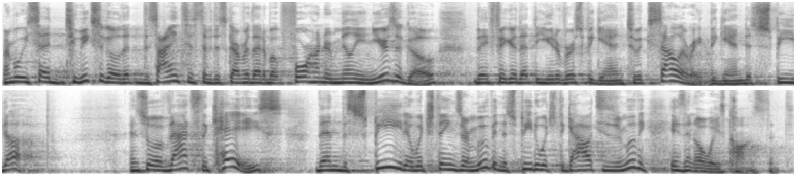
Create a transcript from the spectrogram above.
Remember, we said two weeks ago that the scientists have discovered that about 400 million years ago, they figured that the universe began to accelerate, began to speed up. And so, if that's the case, then the speed at which things are moving, the speed at which the galaxies are moving, isn't always constant.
